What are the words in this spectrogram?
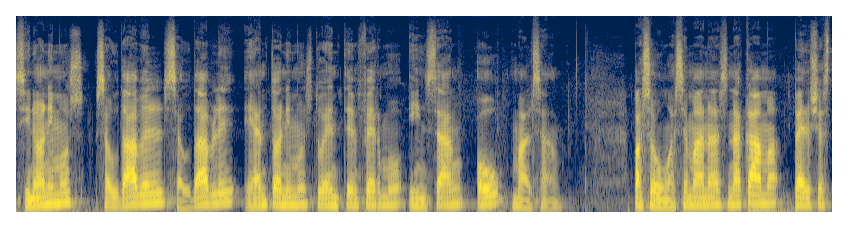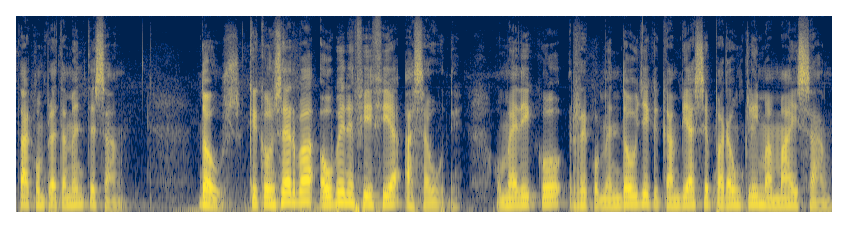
Sinónimos, saudável, saudable e antónimos, doente, enfermo, insán ou malsán. Pasou unhas semanas na cama, pero xa está completamente san. 2. Que conserva ou beneficia a saúde. O médico recomendoulle que cambiase para un clima máis san.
